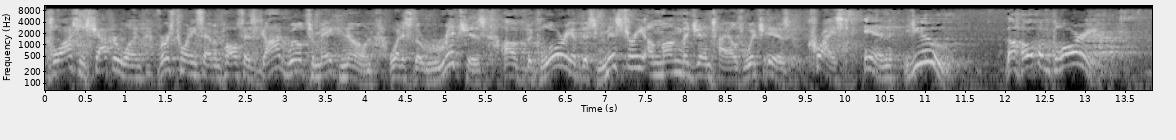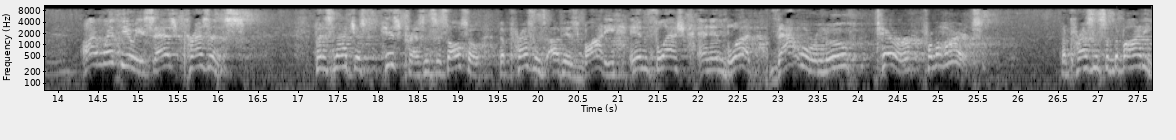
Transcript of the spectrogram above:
Colossians chapter 1 verse 27, Paul says, God willed to make known what is the riches of the glory of this mystery among the Gentiles, which is Christ in you. The hope of glory. I'm with you, he says, presence. But it's not just His presence, it's also the presence of His body in flesh and in blood. That will remove terror from a heart. The presence of the body.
